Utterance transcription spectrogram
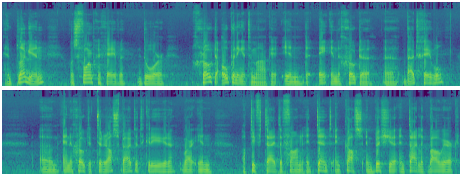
En plugin was vormgegeven door grote openingen te maken in de, in de grote uh, buitengevel. Um, en een grote terras buiten te creëren waarin activiteiten van tent, een kas, een busje en tijdelijk bouwwerk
